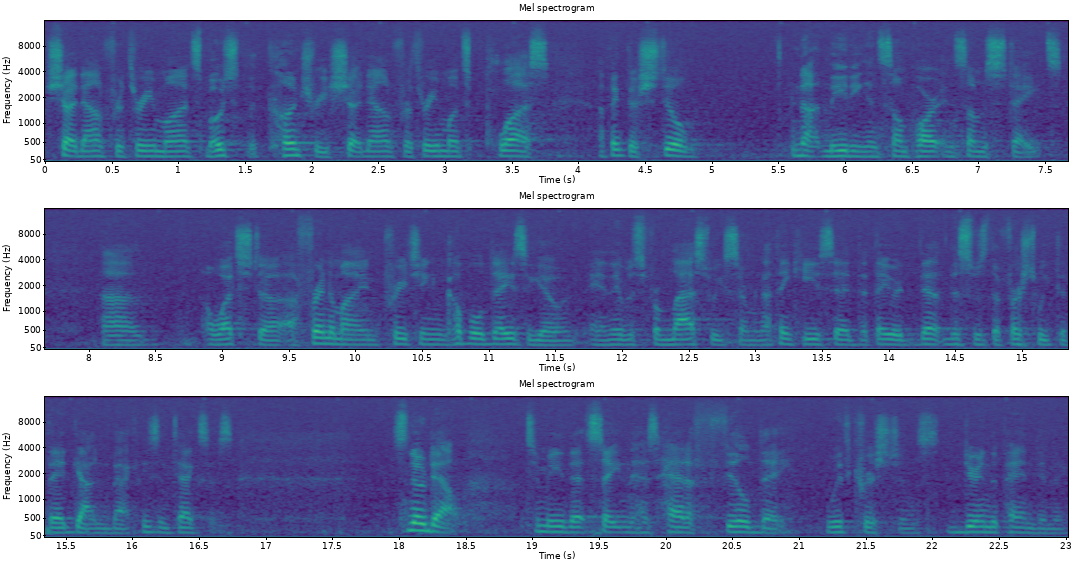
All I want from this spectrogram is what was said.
Shut down for three months. Most of the country shut down for three months plus. I think they're still not meeting in some part in some states. Uh, I watched a, a, friend of mine preaching a couple of days ago, and it was from last week's sermon. I think he said that they would, that this was the first week that they had gotten back. He's in Texas. It's no doubt to me that Satan has had a field day with Christians during the pandemic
